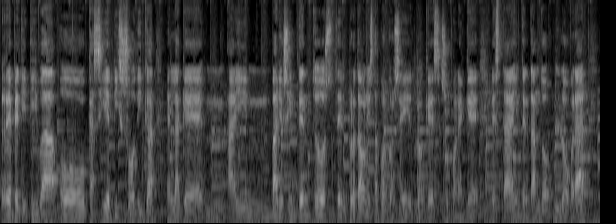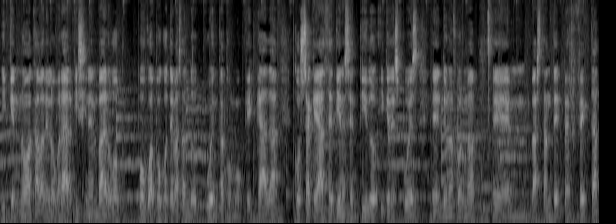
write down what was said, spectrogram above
repetitiva o casi episódica en la que mm, hay mm, varios intentos del protagonista por conseguir lo que se supone que está intentando lograr y que no acaba de lograr y sin embargo poco a poco te vas dando cuenta como que cada cosa que hace tiene sentido y que después eh, de una forma em, bastante perfecta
